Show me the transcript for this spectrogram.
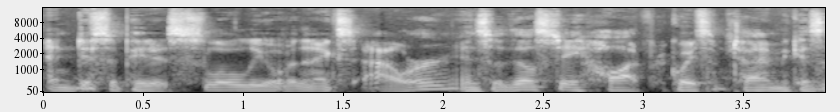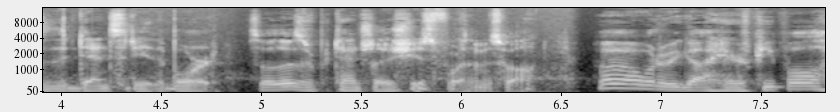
and dissipate it slowly over the next hour, and so they'll stay hot for quite some time because of the density of the board. So those are potential issues for them as well. Oh, what do we got here, people?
